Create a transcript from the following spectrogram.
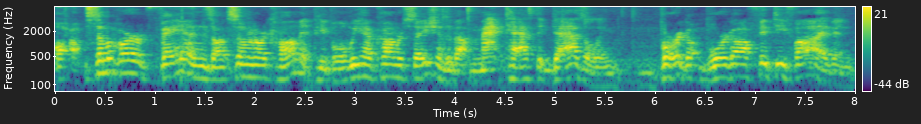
uh, some of our fans, on some of our comment people, we have conversations about Mactastic Dazzle and Borg- Borgoff 55 and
